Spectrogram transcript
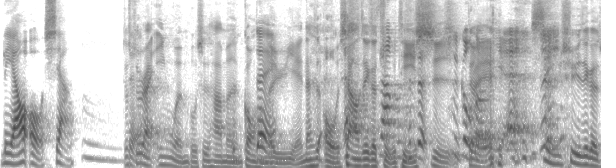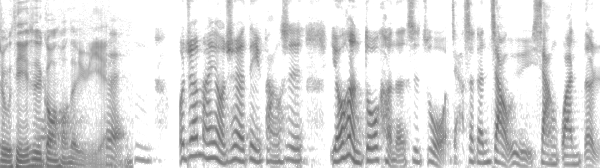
聊偶像。嗯，就虽然英文不是他们共同的语言，但是偶像这个 主题是是共同语言，兴趣这个主题是共同的语言。对，嗯，我觉得蛮有趣的地方是有很多可能是做假设跟教育相关的人，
